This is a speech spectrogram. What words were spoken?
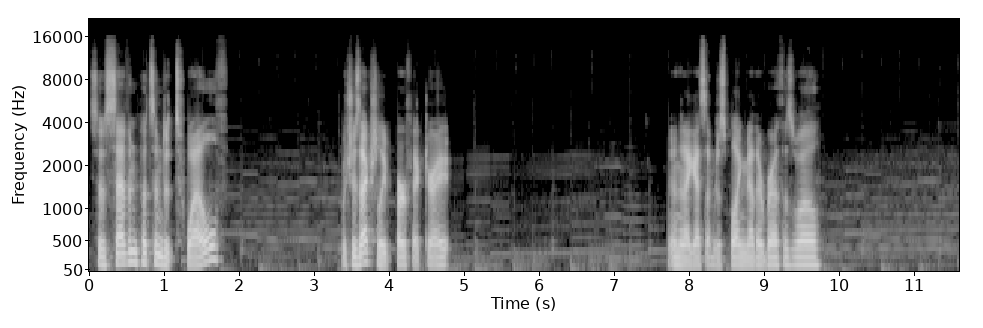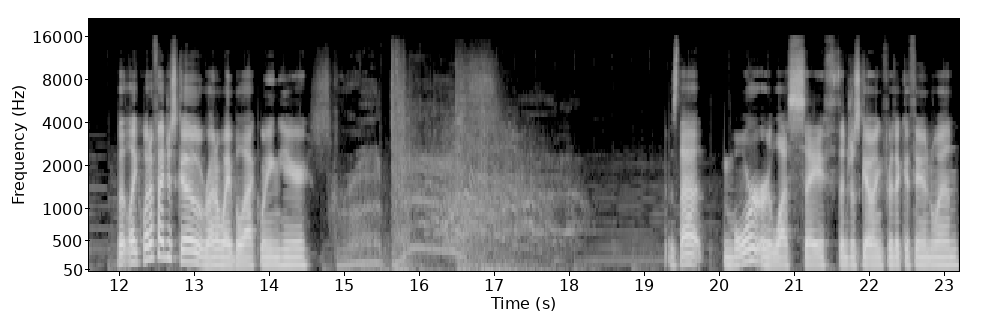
so 7 puts him to 12, which is actually perfect, right? And then I guess I'm just playing Nether Breath as well. But like, what if I just go Runaway Blackwing here? Is that more or less safe than just going for the C'Thun win?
